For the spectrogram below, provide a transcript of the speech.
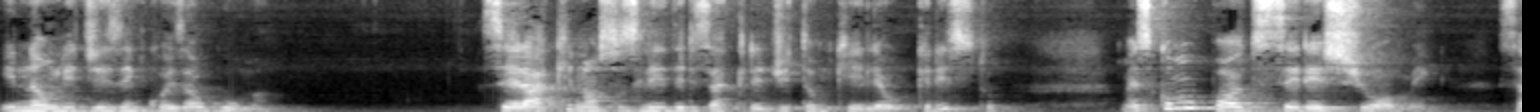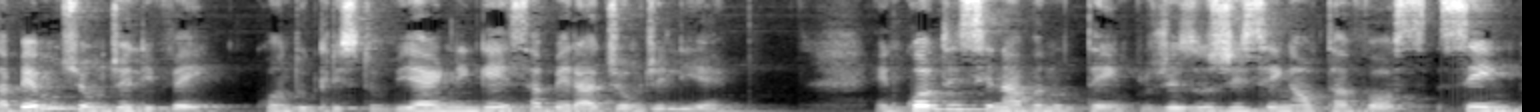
e não lhe dizem coisa alguma. Será que nossos líderes acreditam que ele é o Cristo? Mas como pode ser este homem? Sabemos de onde ele vem. Quando Cristo vier, ninguém saberá de onde ele é. Enquanto ensinava no templo, Jesus disse em alta voz: Sim,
